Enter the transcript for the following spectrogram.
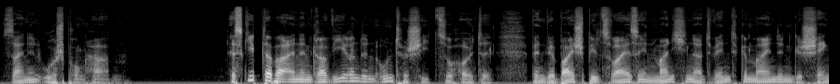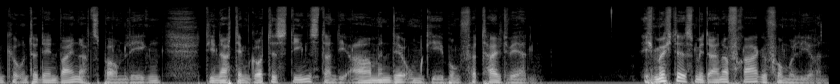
seinen Ursprung haben. Es gibt aber einen gravierenden Unterschied zu heute, wenn wir beispielsweise in manchen Adventgemeinden Geschenke unter den Weihnachtsbaum legen, die nach dem Gottesdienst an die Armen der Umgebung verteilt werden. Ich möchte es mit einer Frage formulieren.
